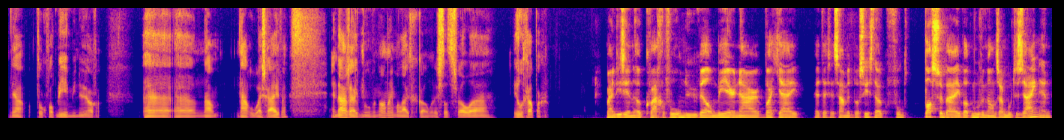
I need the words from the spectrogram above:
ja, toch wat meer mineur. Uh, uh, naar, naar hoe wij schrijven. En daar is eigenlijk Moving On helemaal uitgekomen. Dus dat is wel uh, heel grappig. Maar in die zin ook qua gevoel nu wel meer naar wat jij het, samen met bassist ook vond passen bij wat Moving On zou moeten zijn. En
